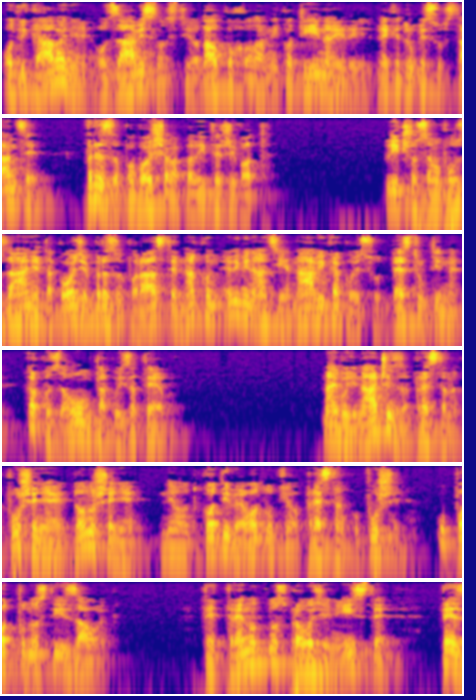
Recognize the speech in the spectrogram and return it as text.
Odvikavanje od zavisnosti od alkohola, nikotina ili neke druge substance brzo poboljšava kvalitet života. Lično samopouzdanje takođe brzo poraste nakon eliminacije navika koje su destruktivne kako za um, tako i za telo. Najbolji način za prestanak pušenja je donošenje neodgodive odluke o prestanku pušenja, u potpunosti i zauvek, te trenutno sprovođenje iste bez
